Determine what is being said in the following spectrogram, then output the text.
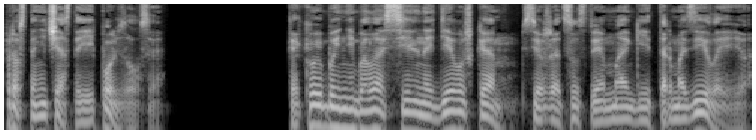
просто нечасто ей пользовался. Какой бы ни была сильная девушка, все же отсутствие магии тормозило ее.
